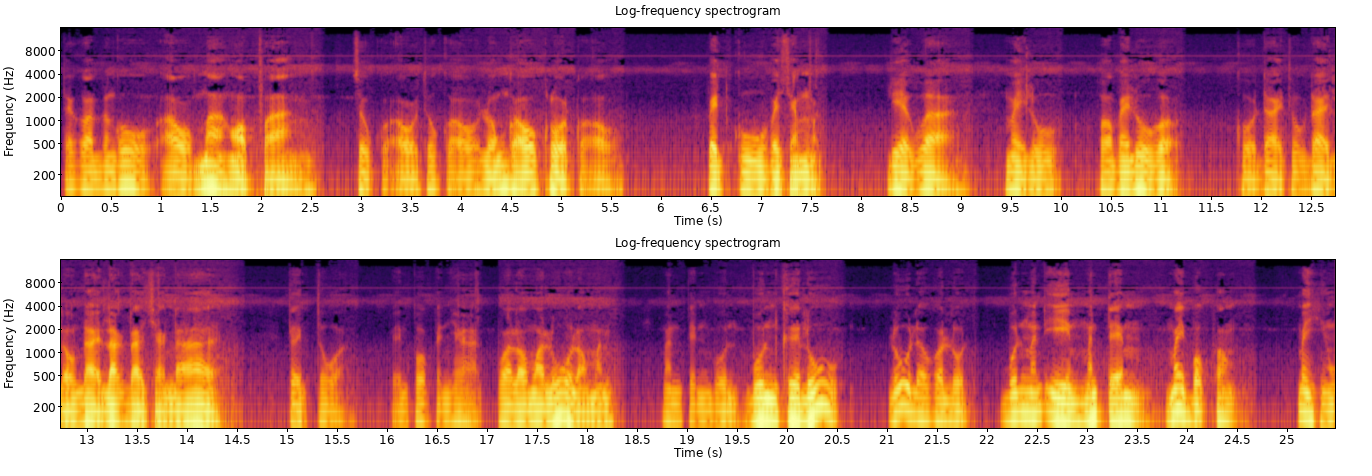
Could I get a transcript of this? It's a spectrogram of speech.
แต่ก่อนเป็นงูเอามาหอบฟาง สุขก็เอาทุกข์ก็เอา หลงก็เอาโกรธก็เอา เป็นกูไปทั้งหมด เรียกว่าไม่รู้พอไม่รู้ก็ โกรธได้ทุกข์ได้หลงได้รักได้ชังได้เต็มตัว เป็นพวกเป็นญาติพอเรามารู้หรอกมัน มันเป็นบุญ บุญคือรู้ รู้แล้วก็หลุด บุญมันอิ่มมันเต็ม ไม่บกพร่อง ไม่หิว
